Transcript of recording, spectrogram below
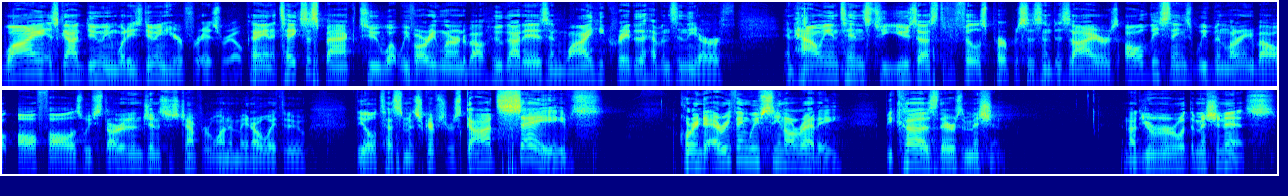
Why is God doing what he's doing here for Israel? Okay? And it takes us back to what we've already learned about who God is and why he created the heavens and the earth and how he intends to use us to fulfill his purposes and desires. All of these things we've been learning about all fall as we started in Genesis chapter 1 and made our way through the Old Testament scriptures. God saves, according to everything we've seen already, because there's a mission. Now, do you remember what the mission is?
